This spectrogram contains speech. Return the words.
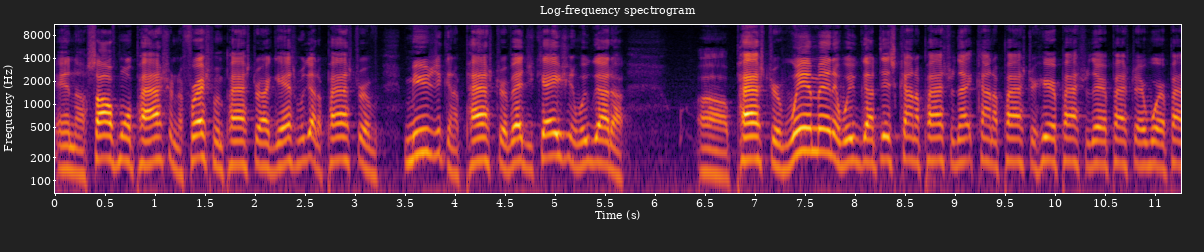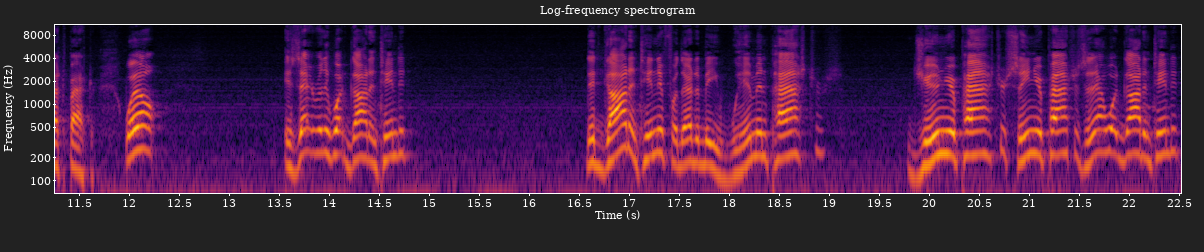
and a sophomore pastor and a freshman pastor, I guess. we've got a pastor of music and a pastor of education. We've got a, a pastor of women and we've got this kind of pastor, and that kind of pastor, here a pastor, there a pastor, everywhere a pastor, pastor. Well, is that really what God intended? Did God intend for there to be women pastors? Junior pastors, senior pastors. Is that what God intended?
